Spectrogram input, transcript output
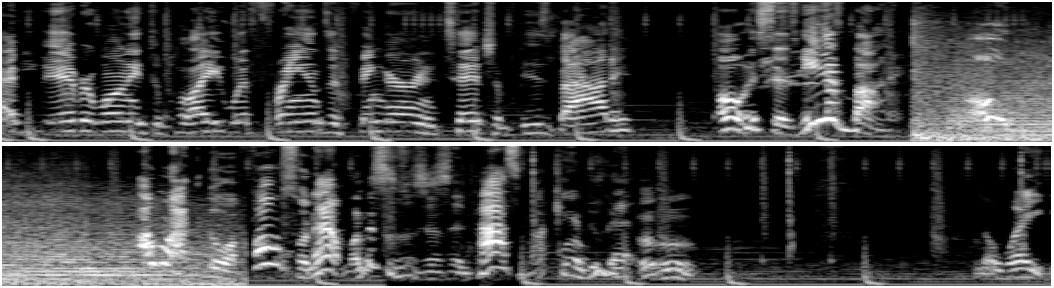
Have you ever wanted to play with friends and finger and touch of his body? Oh, it says his body. Oh, gonna have to go a false on that one. This is just impossible. I can't do that. Mm-mm. No way.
